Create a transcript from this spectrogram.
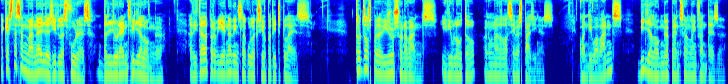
Aquesta setmana he llegit Les Fures, del Llorenç Villalonga, editada per Viena dins la col·lecció Petits Plaers. Tots els paradisos són abans, i diu l'autor en una de les seves pàgines. Quan diu abans, Villalonga pensa en la infantesa.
